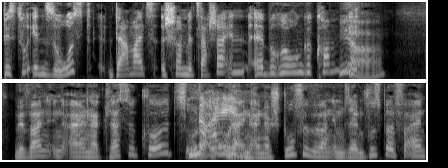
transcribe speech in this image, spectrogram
Bist du in Soest damals schon mit Sascha in äh, Berührung gekommen? Ja. Wir waren in einer Klasse kurz oder, Nein. oder in einer Stufe, wir waren im selben Fußballverein.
